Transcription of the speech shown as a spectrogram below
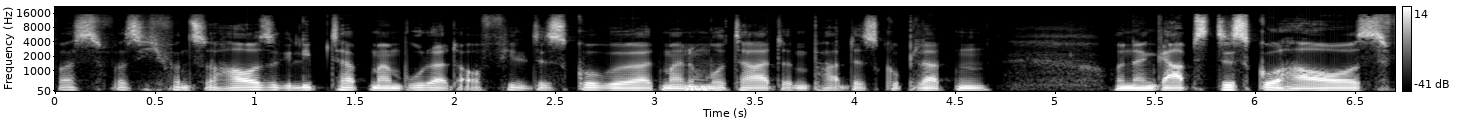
was, was ich von zu Hause geliebt habe. Mein Bruder hat auch viel Disco gehört, meine Mutter hatte ein paar Disco-Platten. Und dann gab es Disco House.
